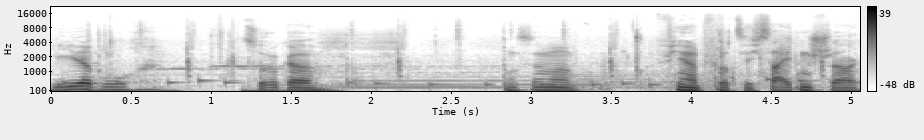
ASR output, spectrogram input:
Liederbuch, circa das sind wir 440 Seiten stark.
